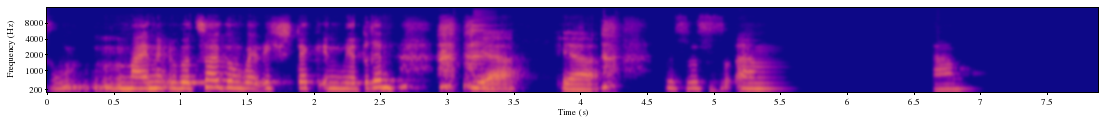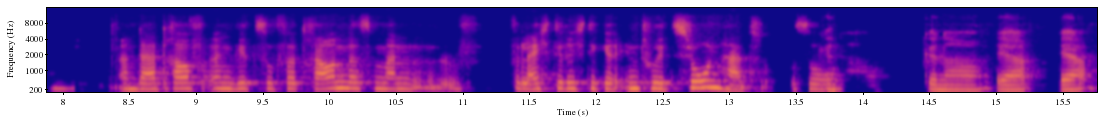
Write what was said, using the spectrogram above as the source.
meine Überzeugung, weil ich stecke in mir drin. Ja, ja. Das ist, ähm, ja. Und darauf irgendwie zu vertrauen, dass man vielleicht die richtige Intuition hat. So. Genau, genau, ja, ja.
